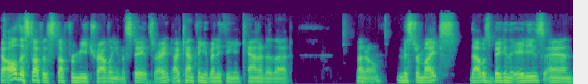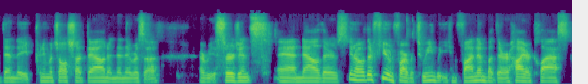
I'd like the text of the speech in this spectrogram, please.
Now, all this stuff is stuff for me traveling in the states, right? I can't think of anything in Canada that I don't know. Mr. Mike's that was big in the '80s, and then they pretty much all shut down, and then there was a a resurgence, and now there's you know they're few and far between, but you can find them, but they're higher class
